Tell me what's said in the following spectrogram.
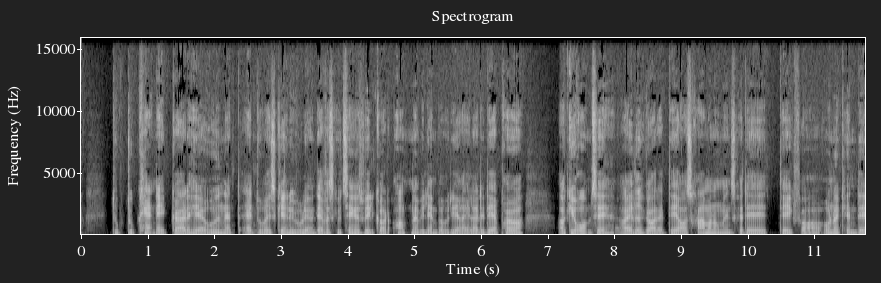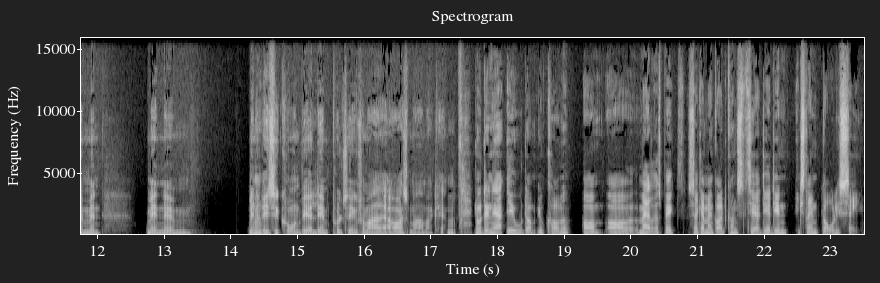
du, du kan ikke gøre det her, uden at, at du risikerer nye problemer. Derfor skal vi tænke os virkelig godt om, når vi lemper på de her regler. Og det er det, jeg prøver at give rum til. Og jeg ved godt, at det også rammer nogle mennesker. Det, det er ikke for at underkende det, men, men, øhm, men mm. risikoen ved at lempe politikken for meget er også meget markant. Mm. Nu er den her EU-dom jo kommet, og, og med al respekt, så kan man godt konstatere, at det her det er en ekstremt dårlig sag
